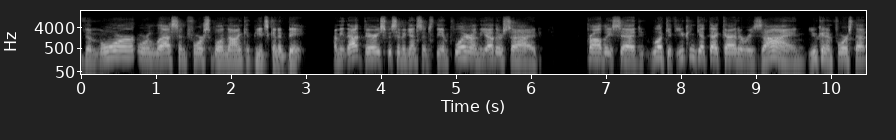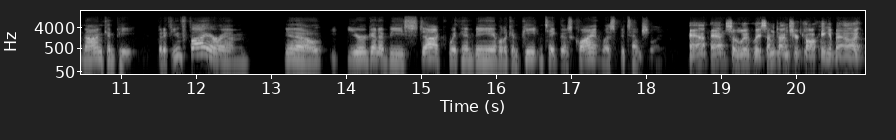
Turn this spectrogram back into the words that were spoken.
the more or less enforceable a non compete is going to be. I mean, that very specific instance, the employer on the other side probably said, look, if you can get that guy to resign, you can enforce that non compete. But if you fire him, you know, you're going to be stuck with him being able to compete and take those client lists potentially. absolutely. Sometimes you're talking about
